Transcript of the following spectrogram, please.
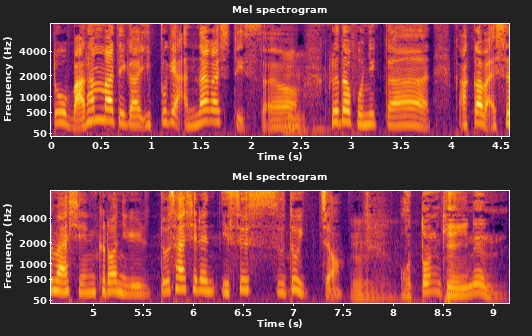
또 말 한마디가 이쁘게 안 나갈 수도 있어요. 음. 그러다 보니까 아까 말씀하신 그런 일도 사실은 있을 수도 있죠. 음. 어떤 개인은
